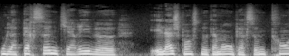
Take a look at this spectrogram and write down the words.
ou la personne qui arrive euh, et là je pense notamment aux personnes trans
